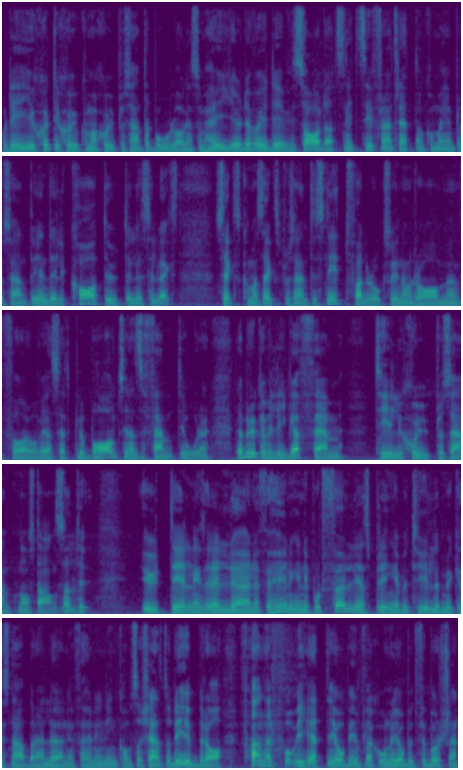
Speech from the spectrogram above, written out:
Och det är ju 77,7 procent av bolagen som höjer. Det var ju det vi sa då, att snittsiffran är 13,1 procent. Det är en delikat utdelningstillväxt. 6,6 procent i snitt faller också inom ramen för vad vi har sett globalt de senaste 50 åren. Där brukar vi ligga 5 till 7 procent någonstans. Mm. Så att utdelnings eller löneförhöjningen i portföljen springer betydligt mycket snabbare än löneförhöjningen i inkomst och tjänst. Och det är ju bra, för annars får vi jättejobb, inflation och jobbet för börsen.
